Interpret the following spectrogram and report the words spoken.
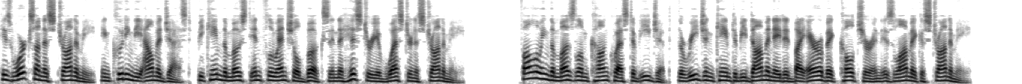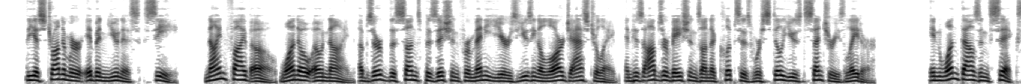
His works on astronomy, including the Almagest, became the most influential books in the history of Western astronomy. Following the Muslim conquest of Egypt, the region came to be dominated by Arabic culture and Islamic astronomy. The astronomer Ibn Yunus c. 950-1009 observed the Sun's position for many years using a large astrolabe, and his observations on eclipses were still used centuries later. In 1006,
